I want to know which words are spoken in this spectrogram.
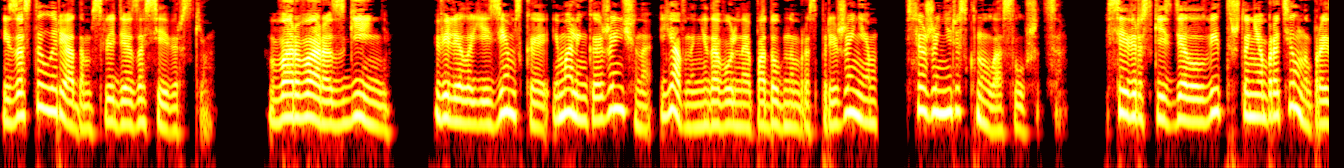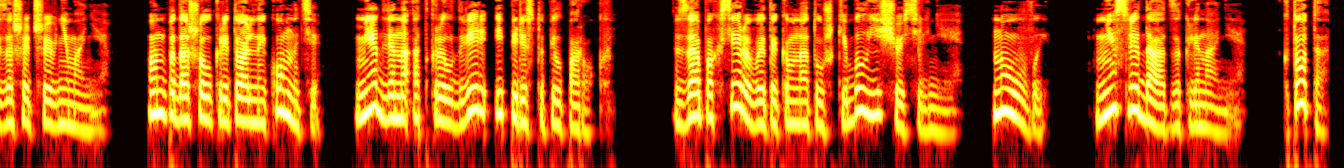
и застыла рядом, следя за Северским. «Варвара, сгинь!» — велела ей земская, и маленькая женщина, явно недовольная подобным распоряжением, все же не рискнула ослушаться. Северский сделал вид, что не обратил на произошедшее внимание. Он подошел к ритуальной комнате, медленно открыл дверь и переступил порог. Запах серы в этой комнатушке был еще сильнее. Но, увы, не следа от заклинания. Кто-то,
